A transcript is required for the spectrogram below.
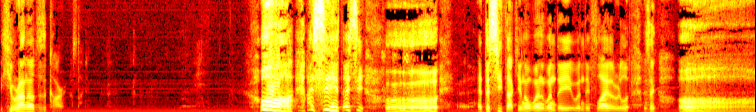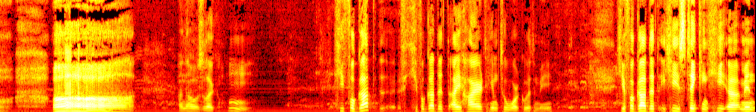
He ran out of the car. I was like, Oh, I see it, I see. Oh, at the SeaTac, you know, when, when, they, when they fly, it's like, Oh, oh. And I was like, hmm. He forgot, he forgot that I hired him to work with me. He forgot that he's taking he, uh, I mean,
